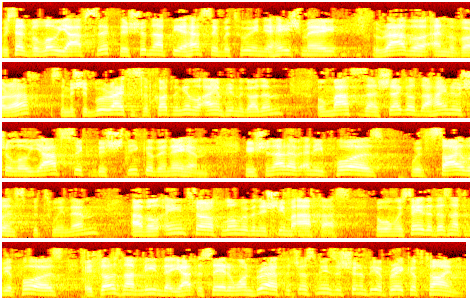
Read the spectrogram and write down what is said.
We said below Yafsik, there should not be a hefsik between Yeheshmei, Rabba, and Mavarach. So Mishabur writes in Sefkot and Gimel, I am Pri Megadim, Umatzas HaShegel, Dahainu Shalo Yafsik Bishtika Benehem. You should not have any pause with silence between them. Aval ein tzarach lomer b'neshima achas. But when we say that doesn't have to be a pause, it does not mean that you have to say it in one breath. It just means there shouldn't be a break of time.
